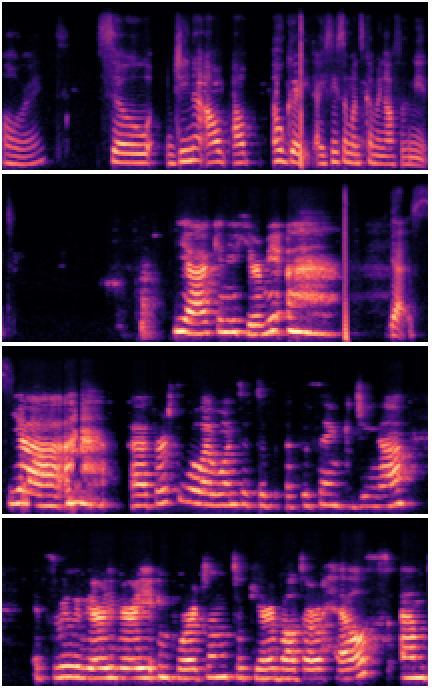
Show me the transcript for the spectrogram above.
All right. So Gina, I'll, I'll, oh great. I see someone's coming off of mute. Yeah, can you hear me? yes. Yeah. Uh, first of all, I wanted to, to thank Gina. It's really very, very important to care about our health. And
